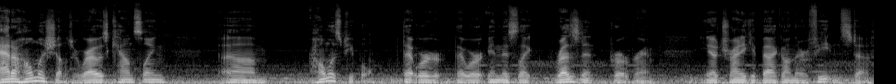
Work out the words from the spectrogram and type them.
at a homeless shelter where I was counseling um, homeless people that were that were in this like resident program you know, trying to get back on their feet and stuff.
